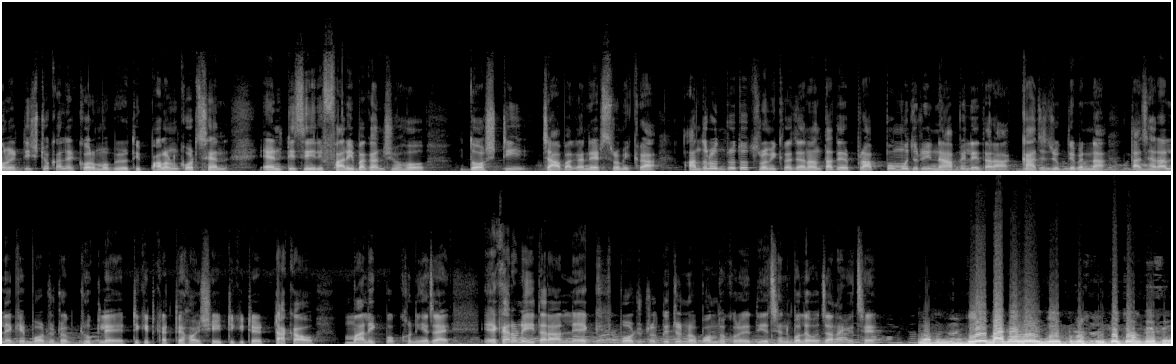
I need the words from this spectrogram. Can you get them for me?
অনির্দিষ্টকালের কর্মবিরতি পালন করছেন এনটিসির ফারিবাগান সহ দশটি চা বাগানের শ্রমিকরা। আন্দোলনরত শ্রমিকরা জানান, তাদের প্রাপ্য মজুরি না পেলে তারা কাজে যোগ দেবেন না। তাছাড়া লেকে পর্যটক ঢুকলে টিকিট কাটতে হয়, সেই টিকিটের টাকাও মালিক পক্ষ নিয়ে যায়। এ কারণেই তারা লেক পর্যটকদের জন্য বন্ধ করে দিয়েছেন বলেও জানা গেছে। যে বাগানের যে প্রস্তুতি চলতেছে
